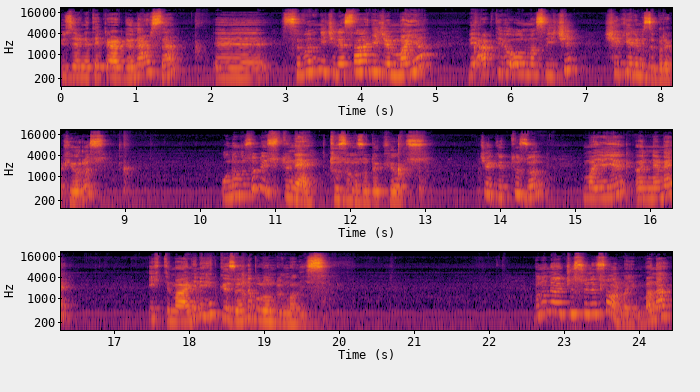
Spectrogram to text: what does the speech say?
üzerine tekrar dönersem sıvının içine sadece maya ve aktive olması için şekerimizi bırakıyoruz. Unumuzun üstüne tuzumuzu döküyoruz. Çünkü tuzun mayayı önleme ihtimalini hep göz önünde bulundurmalıyız. Bunun ölçüsünü sormayın bana.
